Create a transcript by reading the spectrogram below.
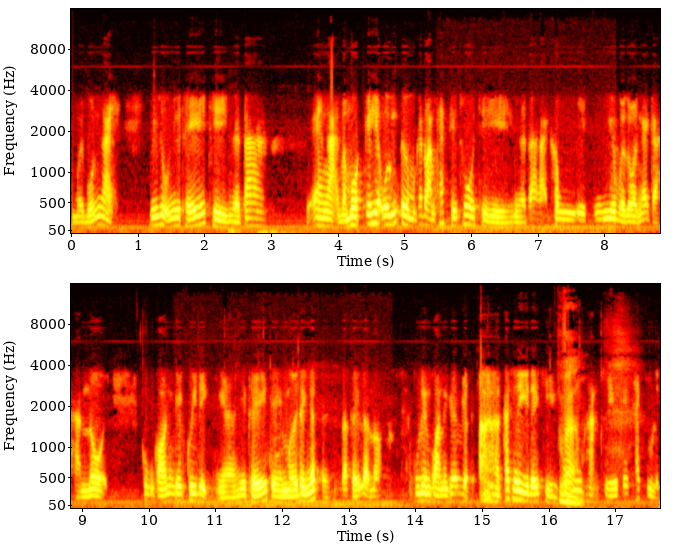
14 ngày. Ví dụ như thế thì người ta e ngại và một cái hiệu ứng từ một cái đoàn khách thế thôi thì người ta lại không đi như vừa rồi ngay cả Hà Nội cũng có những cái quy định à, như thế thì mới đây nhất thì chúng ta thấy là nó cũng liên quan đến cái việc cách ly đấy thì cũng vâng. hạn chế cái khách du lịch.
